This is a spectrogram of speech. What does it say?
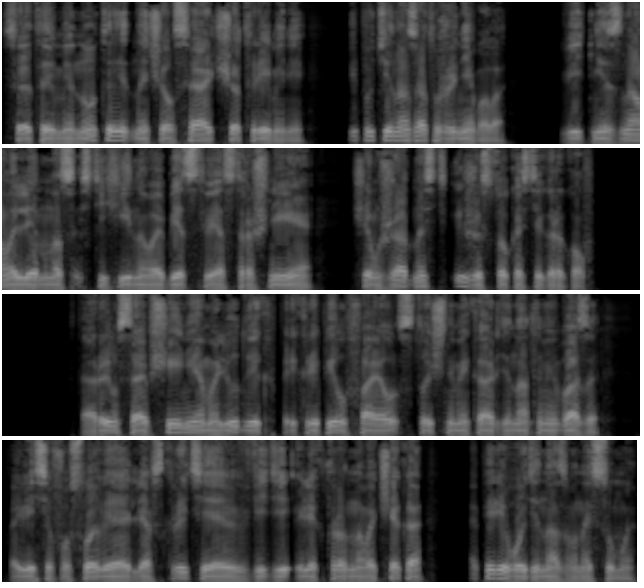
С этой минуты начался отсчет времени, и пути назад уже не было, ведь не знал Лемнос стихийного бедствия страшнее, чем жадность и жестокость игроков. Вторым сообщением Людвиг прикрепил файл с точными координатами базы, повесив условия для вскрытия в виде электронного чека о переводе названной суммы.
